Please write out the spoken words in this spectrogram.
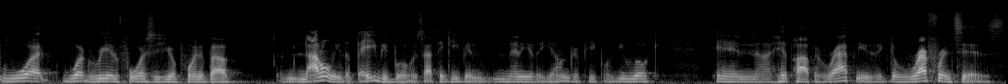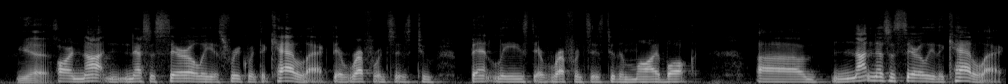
what what reinforces your point about not only the baby boomers, I think even many of the younger people. You look in uh, hip hop and rap music, the references yes. are not necessarily as frequent to Cadillac. They're references to Bentleys, they're references to the Maybach, um, not necessarily the Cadillac.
